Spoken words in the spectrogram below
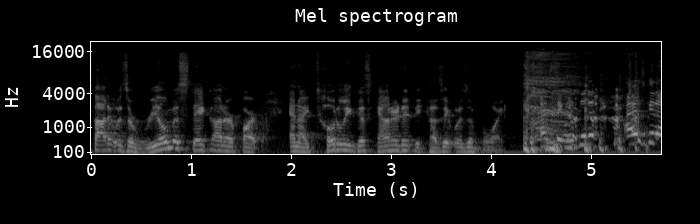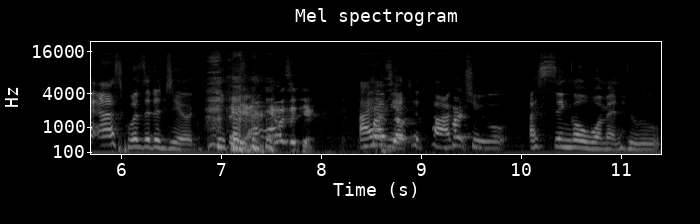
thought it was a real mistake on her part, and I totally discounted it because it was a boy. I was, gonna, I was gonna ask, was it a dude? Because yeah, it was a dude. I But have yet to talk to a single woman who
